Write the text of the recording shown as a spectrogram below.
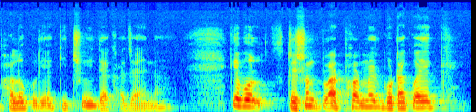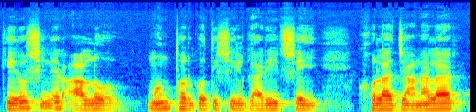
ভালো করিয়া কিছুই দেখা যায় না। কেবল স্টেশন প্ল্যাটফর্মের গোটা কয়েক কেরোসিনের আলো, মন্থর গতিশীল গাড়ির সেই খোলা জানালার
